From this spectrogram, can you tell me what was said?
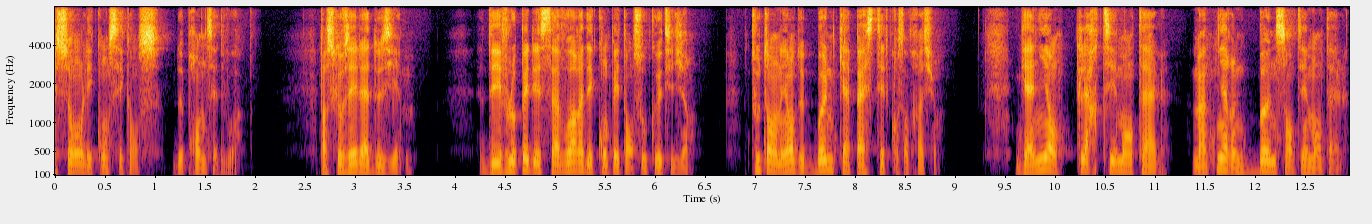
seront les conséquences de prendre cette voie? Parce que vous avez la deuxième. Développer des savoirs et des compétences au quotidien, tout en ayant de bonnes capacités de concentration. Gagner en clarté mentale, maintenir une bonne santé mentale,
